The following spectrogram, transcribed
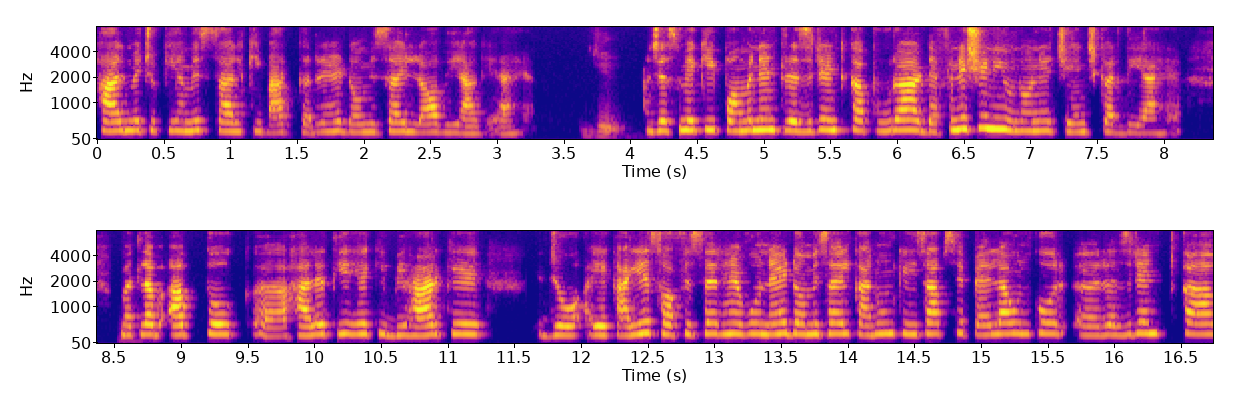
हाल में चूँकि हम इस साल की बात कर रहे हैं डोमिसाइल लॉ भी आ गया है। जिसमें कि परमानेंट रेजिडेंट का पूरा डेफिनेशन ही उन्होंने चेंज कर दिया है। मतलब अब तो हालत ये है कि बिहार के जो एक आई ऑफिसर हैं वो नए डोमिसाइल कानून के हिसाब से पहला उनको रेजिडेंट का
